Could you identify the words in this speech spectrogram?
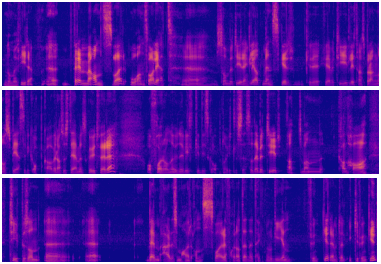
Nummer fire. Eh, fremme ansvar og ansvarlighet. Eh, som betyr egentlig at mennesker krever tydelig transparente og spesifikke oppgaver av systemet skal utføre, og forholdene under hvilke de skal oppnå ytelse. Så det betyr at man kan ha type sånn eh, Hvem er det som har ansvaret for at denne teknologien funker, eventuelt ikke funker.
